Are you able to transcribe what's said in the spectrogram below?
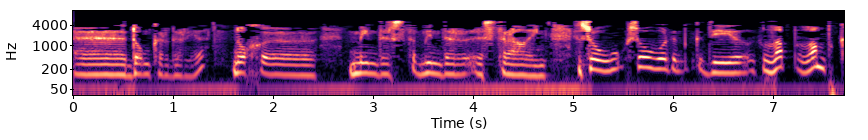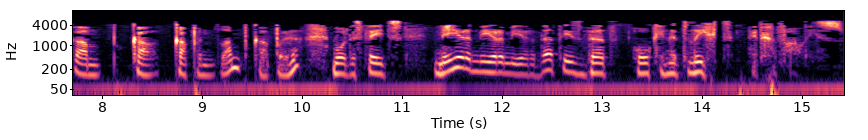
uh, donkerder, ja, nog minder, minder straling. Zo, zo worden die lap, lampkappen, lampkappen, worden steeds meer en meer en meer. Dat is dat ook in het licht het geval is.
